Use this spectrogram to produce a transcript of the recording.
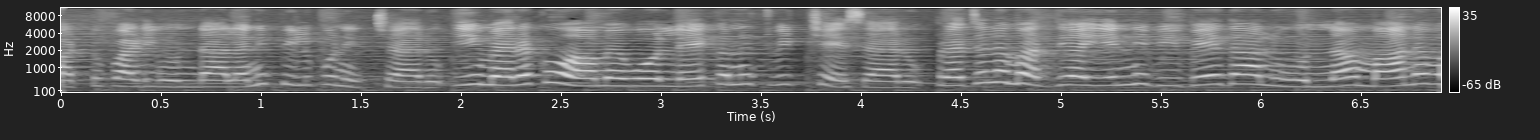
కట్టుబడి ఉండాలని పిలుపునిచ్చారు. ఈ మేరకు ఆమె ఓ లేఖను ట్వీట్ చేశారు. ప్రజల మధ్య ఎన్ని విభేదాలు ఉన్నా మానవ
